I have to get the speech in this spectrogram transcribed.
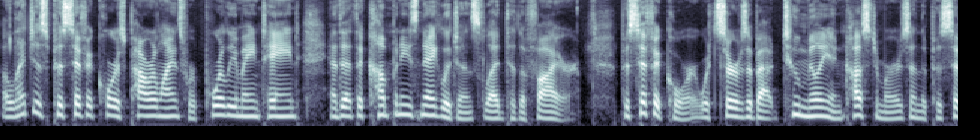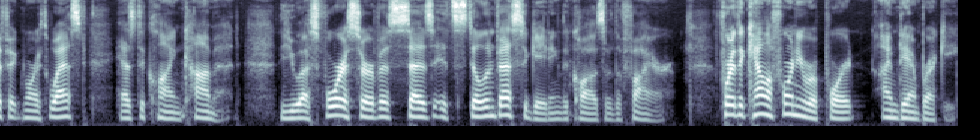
alleges PacifiCorp's power lines were poorly maintained and that the company's negligence led to the fire. PacifiCorp, which serves about 2 million customers in the Pacific Northwest, has declined comment. The U.S. Forest Service says it's still investigating the cause of the fire. For the California Report, I'm Dan Brekke.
